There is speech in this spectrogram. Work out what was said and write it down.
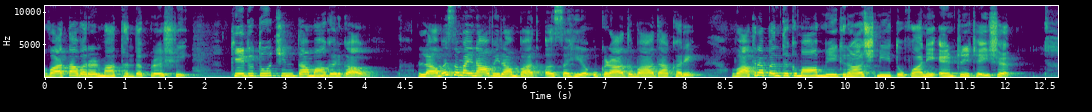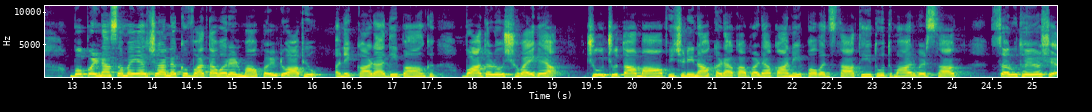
વાતાવરણમાં ઠંડક પ્રસરી. ખેડૂતો ચિંતામાં ગરકાવ. લાંબા સમયના વિરામ બાદ અસહ્ય ઉકળાટ બાદ આખરે વાકરા પંથકમાં મેઘરાજની તોફાની એન્ટ્રી થઈ છે. બપોરના સમયે અચાનક વાતાવરણમાં પલટો આવ્યો અને કાળા દિબાંગ વાદળો છવાઈ ગયા. જોતજોતામાં વીજળીના કડાકા ભડાકા અને પવન સાથે ધોધમાર વરસાદ શરૂ થયો છે.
